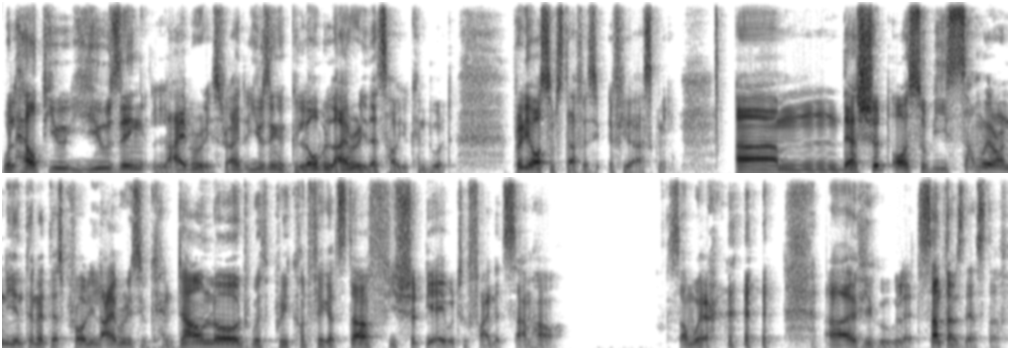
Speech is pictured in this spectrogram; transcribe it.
will help you using libraries, right? Using a global library, that's how you can do it. Pretty awesome stuff, if you ask me. Um, there should also be somewhere on the internet, there's probably libraries you can download with pre-configured stuff. You should be able to find it somehow somewhere uh, if you Google it. Sometimes there's stuff.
